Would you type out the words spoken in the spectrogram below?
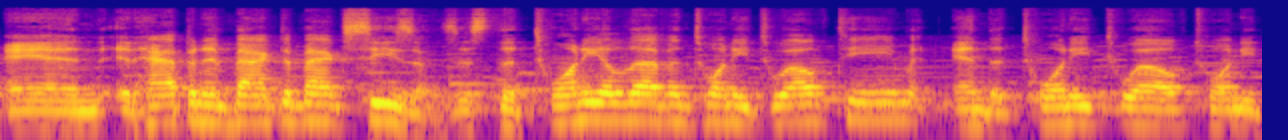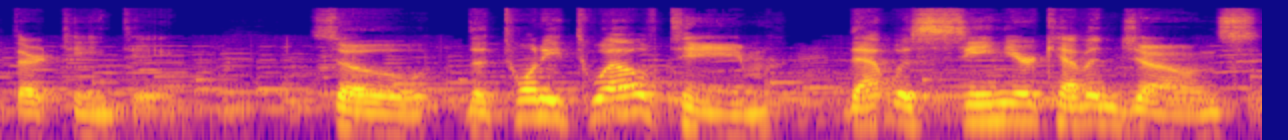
and it happened in back-to-back seasons. It's the 2011-2012 team and the 2012-2013 team. So the 2012 team, that was senior Kevin Jones.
